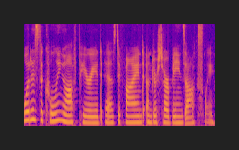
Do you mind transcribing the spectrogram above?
What is the cooling off period as defined under Sarbanes Oxley?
